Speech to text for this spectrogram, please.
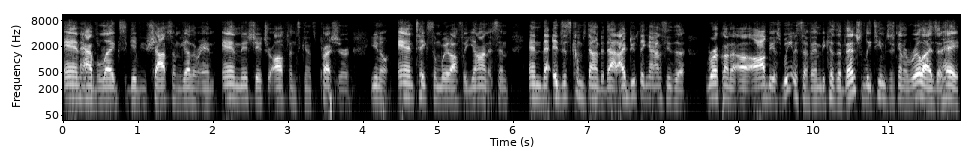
and have legs to give you shots on the other end and initiate your offense against pressure, you know, and take some weight off of Giannis. And and that it just comes down to that. I do think needs to work on an obvious weakness of him because eventually teams are going to realize that hey,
